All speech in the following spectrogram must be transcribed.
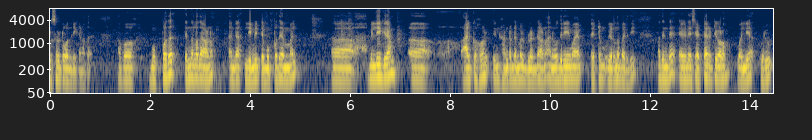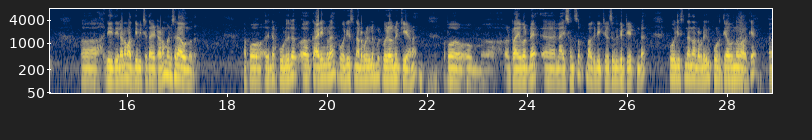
റിസൾട്ട് വന്നിരിക്കുന്നത്. അപ്പോൾ മുപ്പത് എന്നുള്ളതാണ് അതിന്റെ ലിമിറ്റ്. മുപ്പത് M L milligram alcohol in hundred M L ബ്ലഡാണ് അനുവദനീയമായ ഏറ്റവും ഉയർന്ന പരിധി. അതിന്റെ ഏകദേശം എട്ടരട്ടിയോളം വലിയ ഒരു രീതിയിലാണ് മദ്യപിച്ചതായിട്ടാണ് മനസ്സിലാവുന്നത്. അപ്പോൾ അതിന്റെ കൂടുതൽ കാര്യങ്ങൾ പോലീസ് നടപടികൾ പുരോഗമിക്കുകയാണ്. അപ്പോൾ ഡ്രൈവറുടെ ലൈസൻസും ബാക്കി ഡീറ്റെയിൽസുകൾ കിട്ടിയിട്ടുണ്ട്. പോലീസിന്റെ നടപടികൾ പൂർത്തിയാവുന്നതൊക്കെ ആ,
